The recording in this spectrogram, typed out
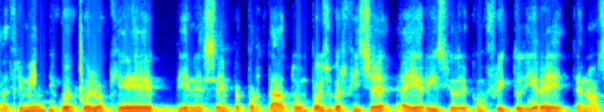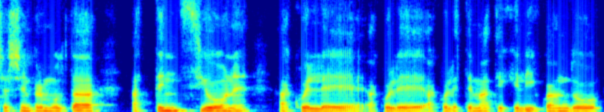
Altrimenti quello che viene sempre portato un po' in superficie è il rischio del conflitto di rete, no? c'è sempre molta attenzione a quelle, a quelle, a quelle tematiche lì quando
